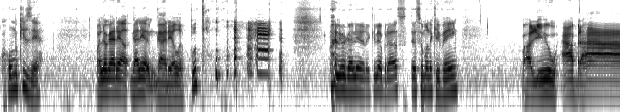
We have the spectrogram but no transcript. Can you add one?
como quiser. Valeu, Garela. Galera, Garela, puta. Valeu, galera. Aquele abraço. Até semana que vem. Valeu. Abraço.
